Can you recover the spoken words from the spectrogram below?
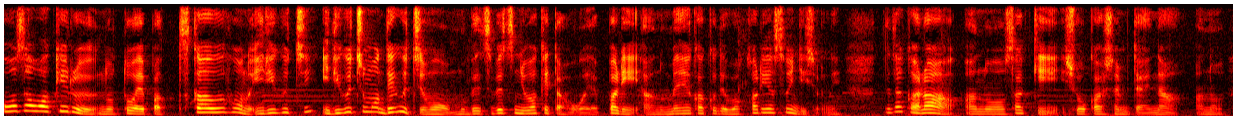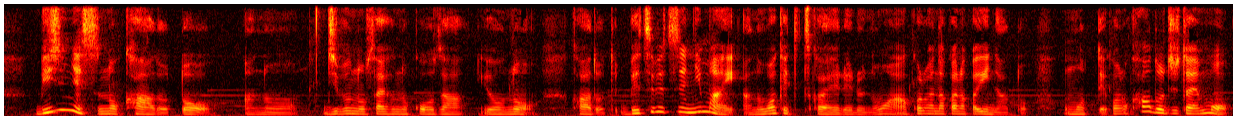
口座を分けるのとやっぱ使う方の入り口入り口も出口ももう別々に分けた方がやっぱりあの明確で分かりやすいんですよね。でだからあのさっき紹介したみたいなあのビジネスのカードとあの自分のお財布の口座用のカードって別々で2枚あの分けて使えれるのはこれはなかなかいいなと思ってこのカード自体も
